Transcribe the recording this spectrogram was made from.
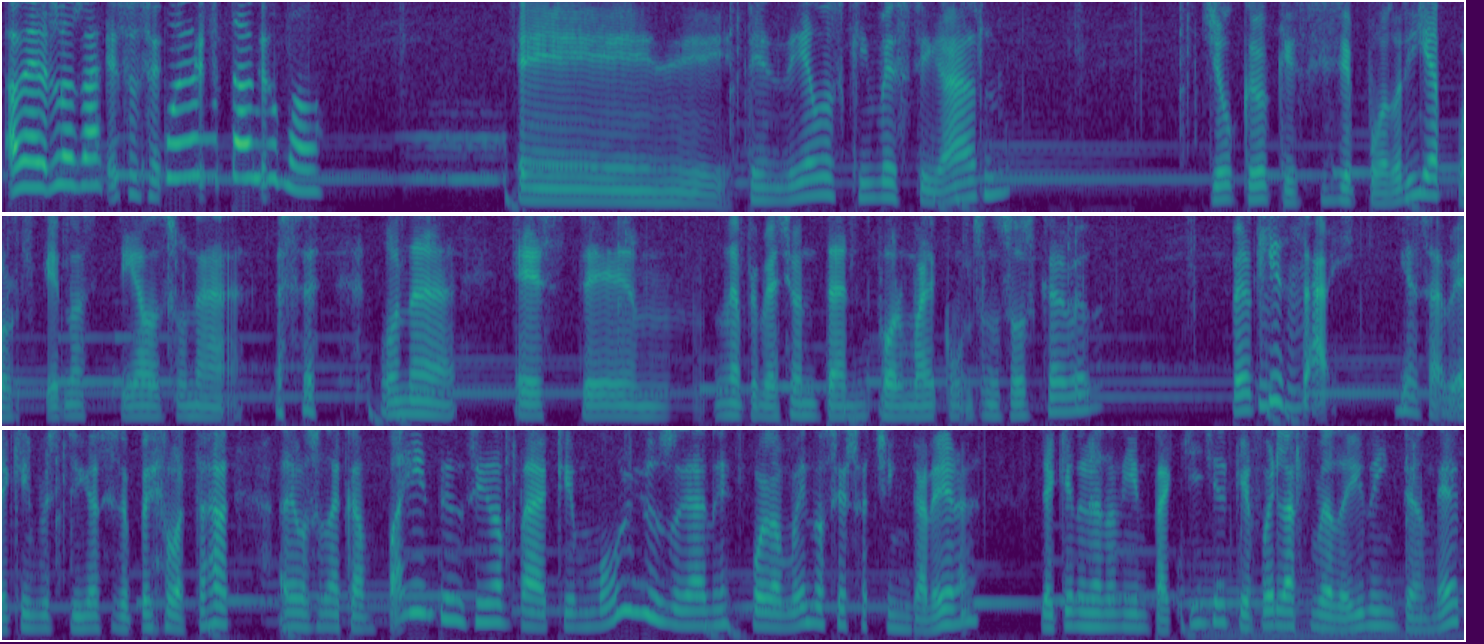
A ver, los Razzies Eso se- pueden es- votar o no. Eh, tendríamos que investigarlo. Yo creo que sí se podría, porque no es, digamos, una, una, este, una premiación tan formal como son los Oscar, ¿verdad? Pero quién Ujú. sabe, quién sabe, hay que investigar si se puede votar. Haremos una campaña intensiva para que Morbius gane por lo menos esa chingadera, ya que no ganó ni en taquilla, que fue la reír de internet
